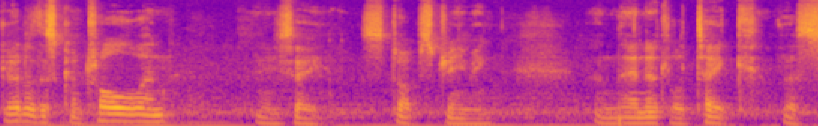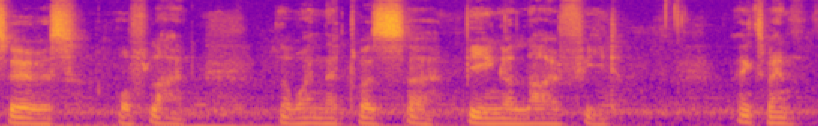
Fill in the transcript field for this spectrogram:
Go to this control one and you say stop streaming. And then it'll take the service offline the one that was uh, being a live feed. Thanks man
